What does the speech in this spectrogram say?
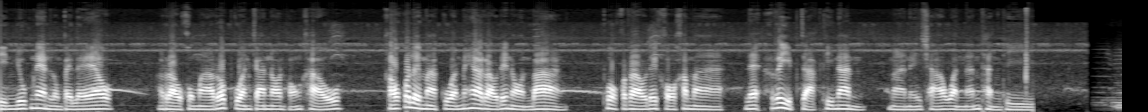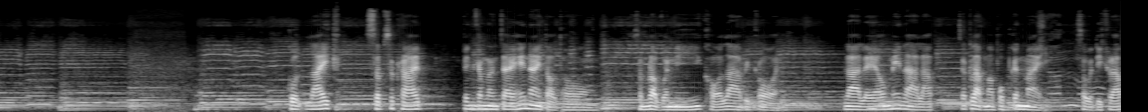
ดินยุบแน่นลงไปแล้ว เราคงมารบกวนการนอนของเขา เขาก็เลยมากวนไม่ให้เราได้นอนบ้าง พวกเราได้ขอขมา และรีบจากที่นั่นมาในเช้าวันนั้นทันทีกดไลค์ Subscribe เป็นกำลังใจให้นายเต่าทองสำหรับวันนี้ขอลาไปก่อน ลาแล้วไม่ลาลับจะกลับมาพบกันใหม่ สวัสดีครับ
